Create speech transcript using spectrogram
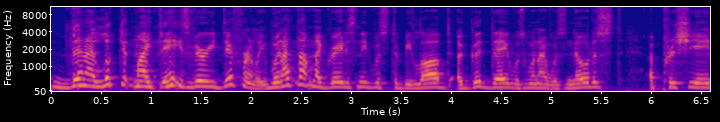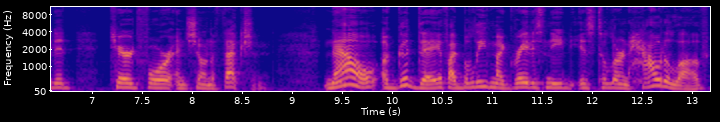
then I looked at my days very differently. When I thought my greatest need was to be loved, a good day was when I was noticed, appreciated, cared for, and shown affection. Now, a good day, if I believe my greatest need is to learn how to love,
